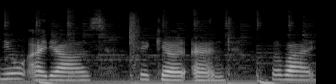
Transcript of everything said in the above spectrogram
new ideas. Take care and bye bye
